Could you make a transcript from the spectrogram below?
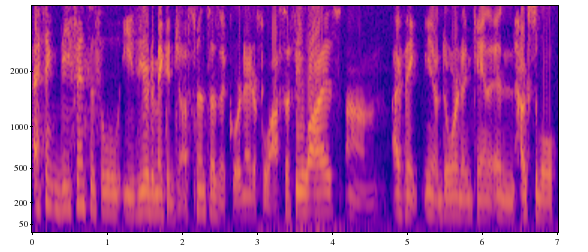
I think defense is a little easier to make adjustments as a coordinator philosophy wise. Um, I think you know Doeren and Can and Huxtable,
